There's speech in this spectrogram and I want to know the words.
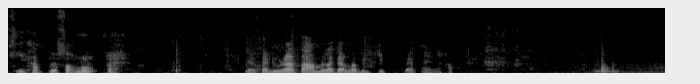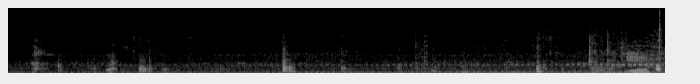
โอเคครับเหลือฝั่งนู้นอะเดี๋ยวค่อยดูหน้าตามมันแล้วกันว่าเป็นกิฟแบบไหนนะครับอะออกละโอเคครับ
